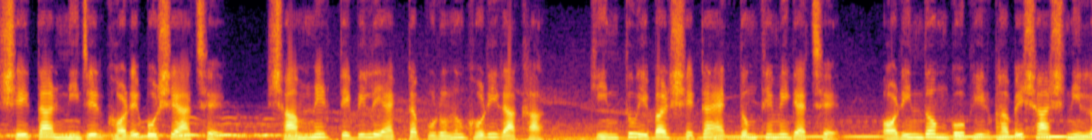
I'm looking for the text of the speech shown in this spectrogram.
সে তার নিজের ঘরে বসে আছে। সামনের টেবিলে একটা পুরনো ঘড়ি রাখা, কিন্তু এবার সেটা একদম থেমে গেছে। অরিন্দম গভীরভাবে শ্বাস নিল।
